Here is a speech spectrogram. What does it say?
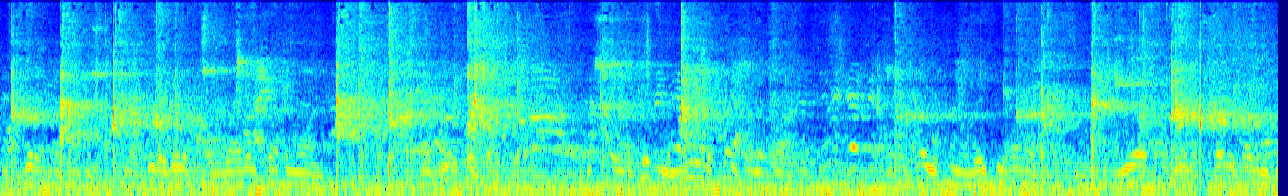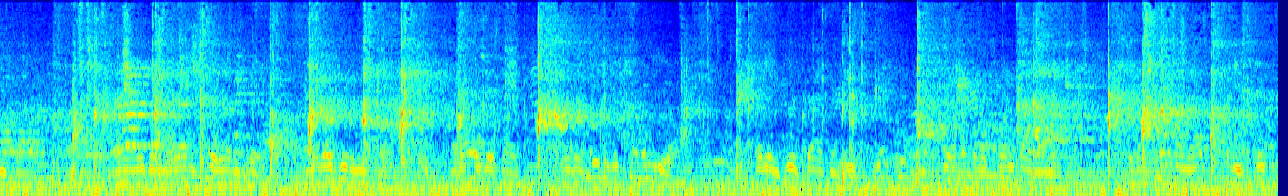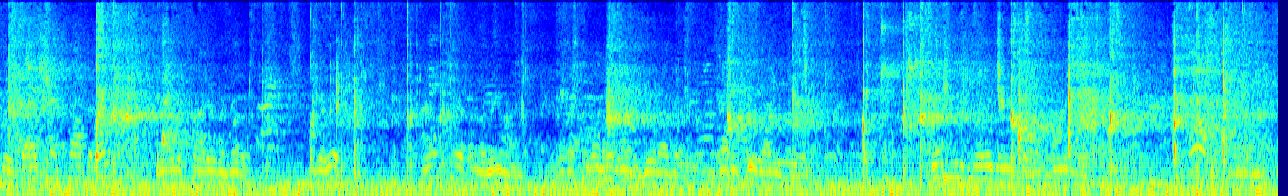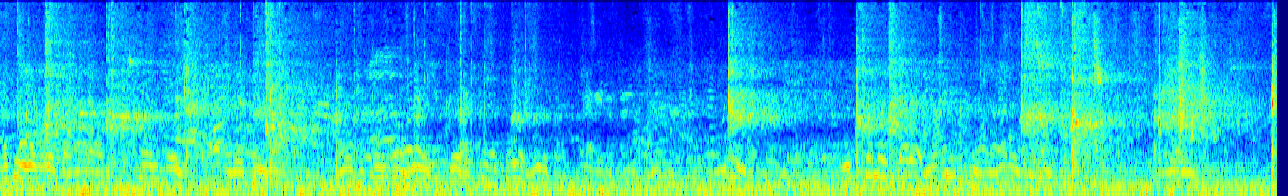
Just get it back end. Yeah, dude, I did it for 11 second one. I did it for and I hit in the middle so hard to too far. And then we're going 11 2, 11 2. And it wasn't even that far. And I was just like, I was like, hey, dude, it's coming to you. I didn't do it back and he switched it, and I feel like I'm like 25 on it. Because I put on the outside, he switched to a fastball, pop it up, and I just slide over and hit it. I go, I don't care if I'm a rerun. If I keep on hitting, I'm do it all day. 11 2, 11 2. Then he's really going to say the final. I think it was I had a 10 8, and they came back. And it was the same thing. We good. I couldn't pull it. We were like, you're so much better at 90 than 110. And then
